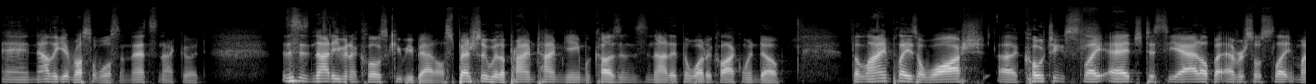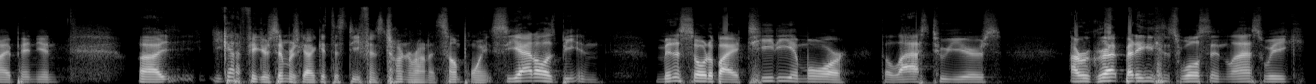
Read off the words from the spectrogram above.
and now they get Russell Wilson. That's not good. This is not even a close QB battle, especially with a primetime game with Cousins not at the one o'clock window. The line plays a wash. Uh, coaching slight edge to Seattle, but ever so slight in my opinion. Uh, you got to figure Zimmer's got to get this defense turned around at some point. Seattle has beaten Minnesota by a TD and more the last two years. I regret betting against Wilson last week.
